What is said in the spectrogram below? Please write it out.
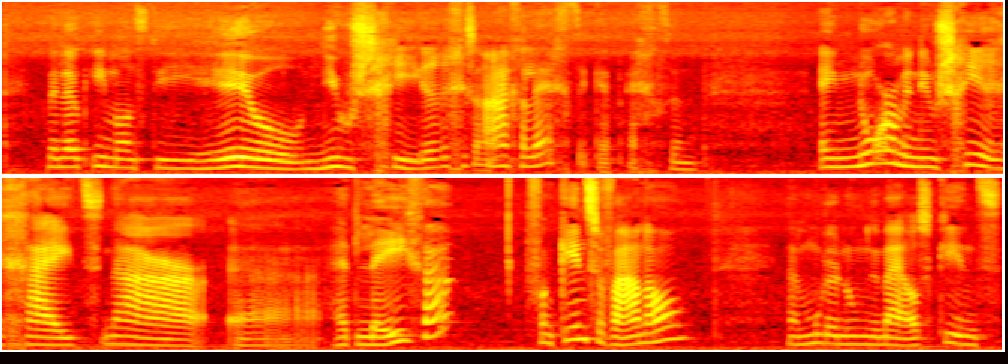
Ik ben ook iemand die heel nieuwsgierig is aangelegd. Ik heb echt een enorme nieuwsgierigheid naar uh, het leven. Van kinds af aan al. Mijn moeder noemde mij als kind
